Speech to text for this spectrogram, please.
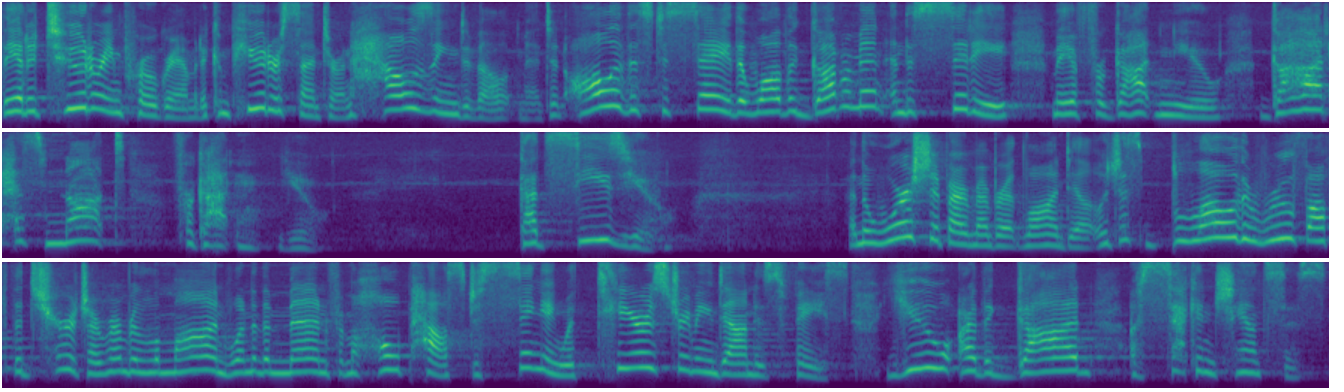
They had a tutoring program and a computer center and housing development, and all of this to say that while the government and the city may have forgotten you, God has not forgotten you. God sees you. And the worship I remember at Lawndale, it would just blow the roof off the church. I remember Lamond, one of the men from Hope House, just singing with tears streaming down his face You are the God of second chances.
